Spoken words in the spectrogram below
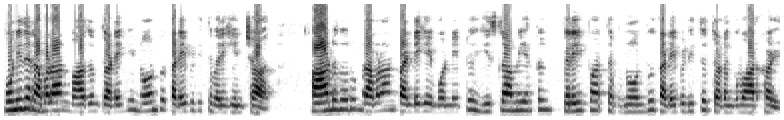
புனித ரமலான் மாதம் தொடங்கி நோன்பு கடைபிடித்து வருகின்றார். ஆண்டுதோறும் ரமலான் பண்டிகை முன்னிட்டு இஸ்லாமியர்கள் பிறை பார்த்த நோன்பு கடைபிடித்து தொடங்குவார்கள்.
